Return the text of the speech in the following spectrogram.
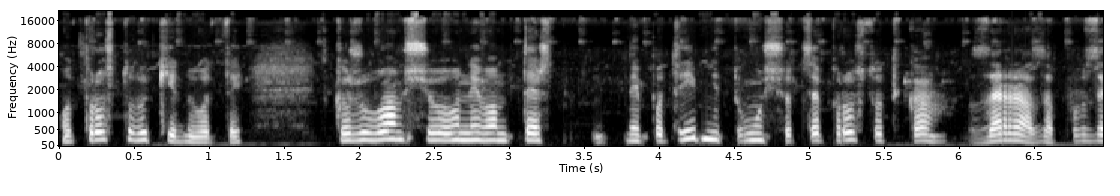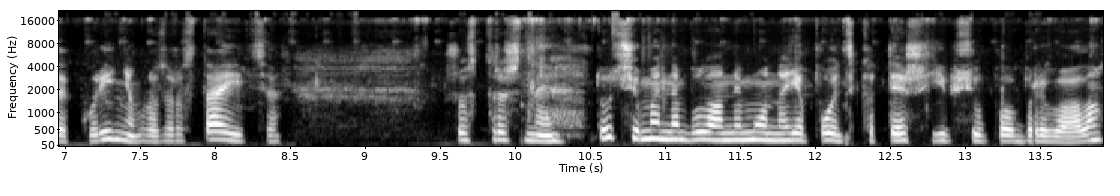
От просто викидувати. Скажу вам, що вони вам теж не потрібні, тому що це просто така зараза, повзе корінням, розростається. Що страшне. Тут ще в мене була немона японська, теж її всю пообривала.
